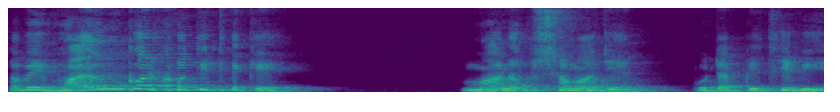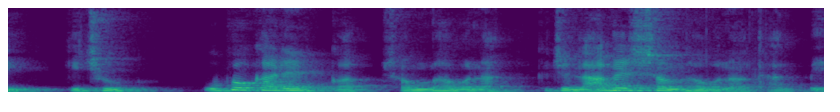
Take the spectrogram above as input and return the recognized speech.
তবে ভয়ঙ্কর ক্ষতি থেকে মানব সমাজের গোটা পৃথিবীর কিছু উপকারের সম্ভাবনা কিছু লাভের সম্ভাবনা থাকবে।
